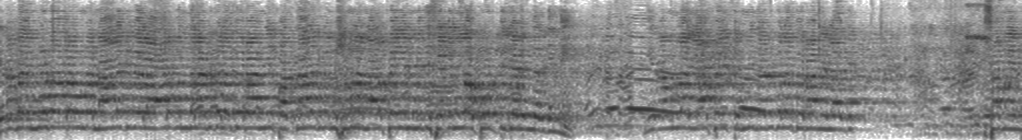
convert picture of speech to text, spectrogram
ఇరవై మూడవ రౌండ్ నాలుగు వేల ఆరు వందల అడుగుల దూరాన్ని పద్నాలుగు నిమిషముల నలభై ఎనిమిది సెకండ్లో పూర్తి చేయడం జరిగింది ఈ రౌండ్లో యాభై తొమ్మిది అడుగుల దూరాన్ని లాగి సమయం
